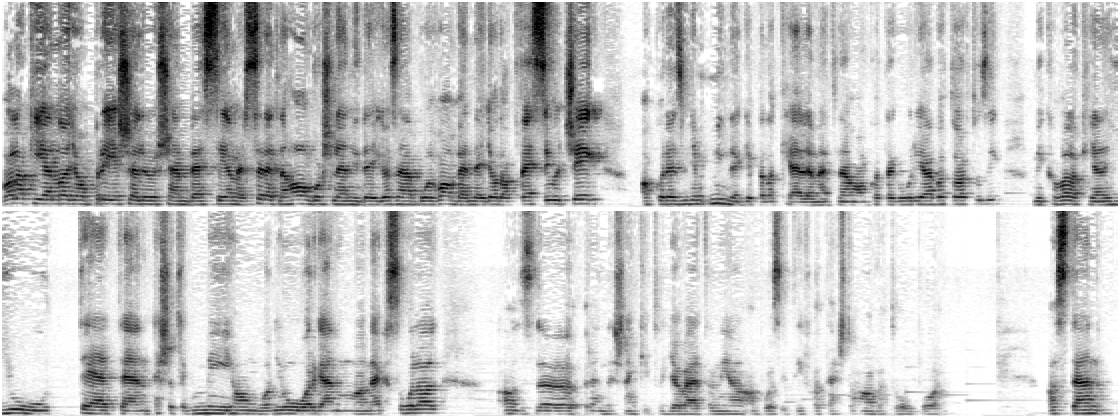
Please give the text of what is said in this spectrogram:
valaki ilyen nagyon préselősen beszél, mert szeretne hangos lenni, de igazából van benne egy adag feszültség, akkor ez ugye mindenképpen a kellemetlen hangkategóriába tartozik, míg ha valaki ilyen jó, telten, esetleg mély hangon, jó orgánummal megszólal, az rendesen ki tudja váltani a, pozitív hatást a hallgatókból. Aztán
